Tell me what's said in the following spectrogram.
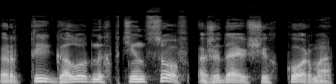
рты голодных птенцов, ожидающих корма.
